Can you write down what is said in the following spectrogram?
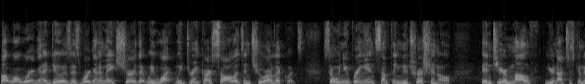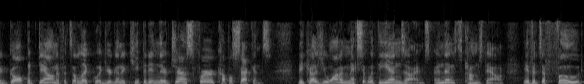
But what we're going to do is, is we're going to make sure that we what? We drink our solids and chew our liquids. So when you bring in something nutritional into your mouth, you're not just going to gulp it down if it's a liquid. You're going to keep it in there just for a couple seconds because you want to mix it with the enzymes and then it comes down. If it's a food,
